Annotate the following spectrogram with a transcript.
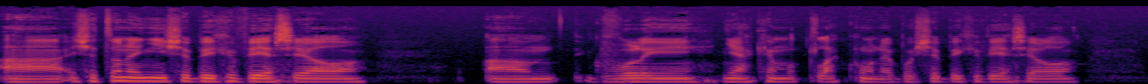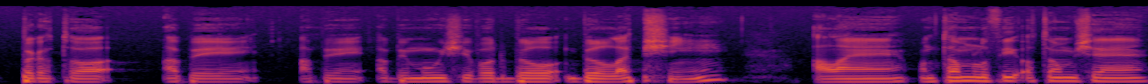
a že to není, že bych věřil um, kvůli nějakému tlaku, nebo že bych věřil proto, aby, aby, aby můj život byl, byl lepší, ale on tam mluví o tom, že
